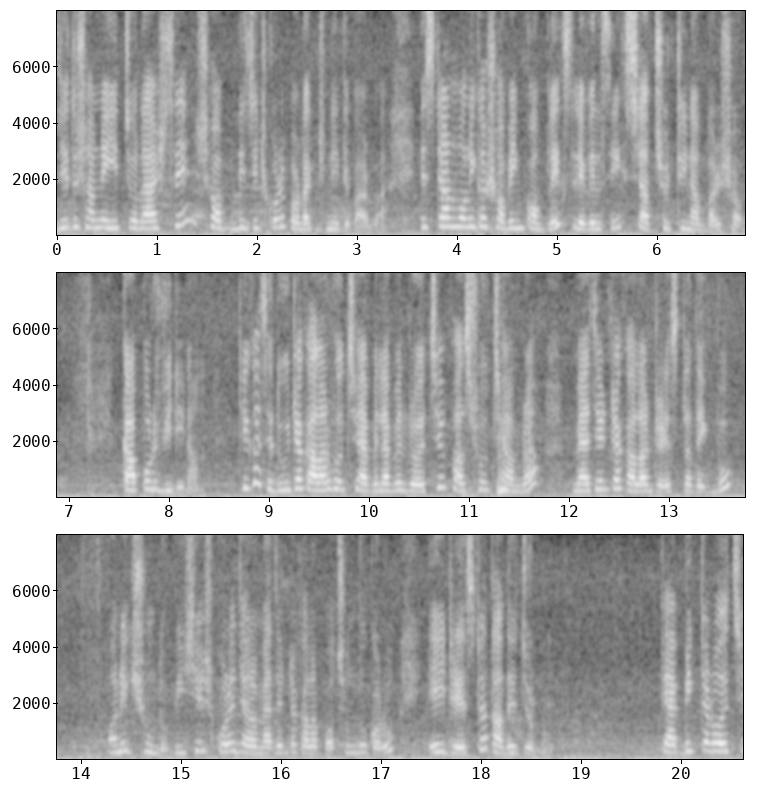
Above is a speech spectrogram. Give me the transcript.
যেহেতু সামনে ঈদ চলে আসছে সব ভিজিট করে প্রোডাক্ট নিতে পারবা। Star Mallika shopping complex level six সাতষট্টি নাম্বার শপ কাপড় ভিডি নাম। ঠিক আছে? দুইটা কালার হচ্ছে অ্যাভেলেবেল রয়েছে। ফার্স্ট হচ্ছে আমরা ম্যাজেন্টা কালার ড্রেসটা দেখব। অনেক সুন্দর, বিশেষ করে যারা ম্যাজেন্টা কালার পছন্দ করো, এই ড্রেসটা তাদের জন্য। ফ্যাব্রিকটা রয়েছে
